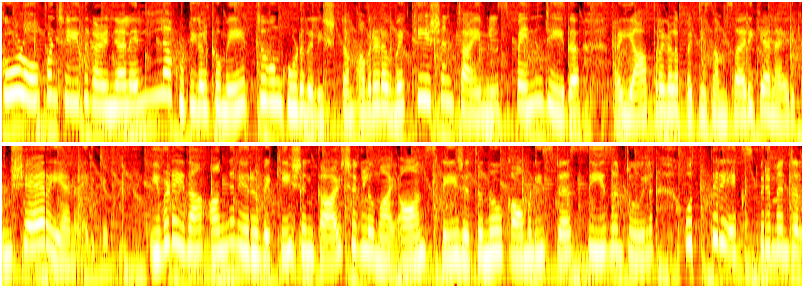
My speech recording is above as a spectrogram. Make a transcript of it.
സ്കൂൾ ഓപ്പൺ ചെയ്ത് കഴിഞ്ഞാൽ എല്ലാ കുട്ടികൾക്കും ഏറ്റവും കൂടുതൽ ഇഷ്ടം അവരുടെ വെക്കേഷൻ ടൈമിൽ സ്പെൻഡ് ചെയ്ത് യാത്രകളെ പറ്റി സംസാരിക്കാനായിരിക്കും ഷെയർ ചെയ്യാനായിരിക്കും. ഇവിടെ ഇതാ അങ്ങനെ ഒരു വെക്കേഷൻ കാഴ്ചകളുമായി ഓൺ സ്റ്റേജ് എത്തുന്നു. കോമഡി സ്റ്റേഴ്സ് സീസൺ ടൂവിൽ ഒത്തിരി എക്സ്പെരിമെന്റൽ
